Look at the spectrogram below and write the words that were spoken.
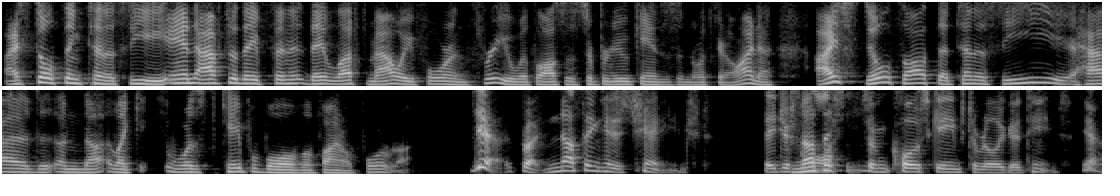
I still think Tennessee, and after they finished, they left Maui four and three with losses to Purdue, Kansas, and North Carolina. I still thought that Tennessee had enough, like was capable of a Final Four run. Yeah, right. Nothing has changed. They just Nothing, lost some close games to really good teams. Yeah.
